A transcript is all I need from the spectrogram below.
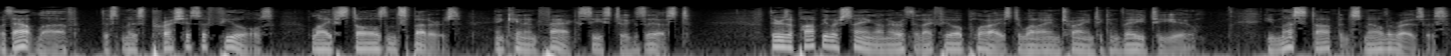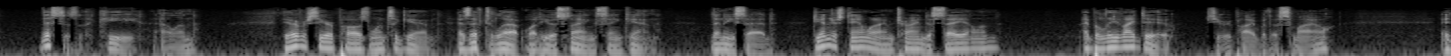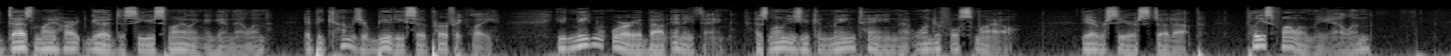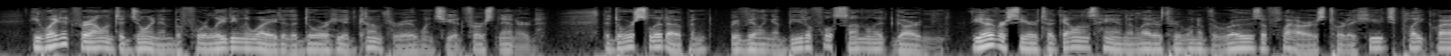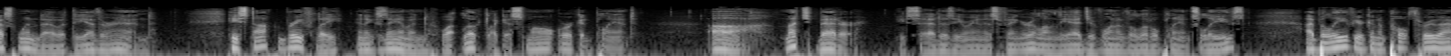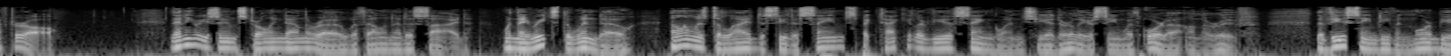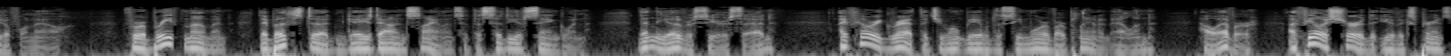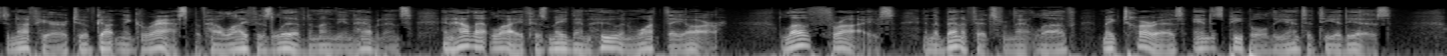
Without love, this most precious of fuels, life stalls and sputters, and can in fact cease to exist. There is a popular saying on earth that I feel applies to what I am trying to convey to you. You must stop and smell the roses. This is the key, Ellen. The overseer paused once again, as if to let what he was saying sink in. Then he said, Do you understand what I am trying to say, Ellen? I believe I do, she replied with a smile. It does my heart good to see you smiling again, Ellen. It becomes your beauty so perfectly. You needn't worry about anything, as long as you can maintain that wonderful smile. The overseer stood up. Please follow me, Ellen. He waited for Ellen to join him before leading the way to the door he had come through when she had first entered. The door slid open, revealing a beautiful sunlit garden. The overseer took Ellen's hand and led her through one of the rows of flowers toward a huge plate glass window at the other end. He stopped briefly and examined what looked like a small orchid plant. Ah, much better, he said as he ran his finger along the edge of one of the little plant's leaves. I believe you're going to pull through after all. Then he resumed strolling down the row with Ellen at his side. When they reached the window, Ellen was delighted to see the same spectacular view of Sanguin she had earlier seen with Orda on the roof. The view seemed even more beautiful now. For a brief moment they both stood and gazed out in silence at the city of Sanguin. Then the overseer said, I feel regret that you won't be able to see more of our planet, Ellen. However, I feel assured that you have experienced enough here to have gotten a grasp of how life is lived among the inhabitants, and how that life has made them who and what they are. Love thrives, and the benefits from that love make Torres and its people the entity it is.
